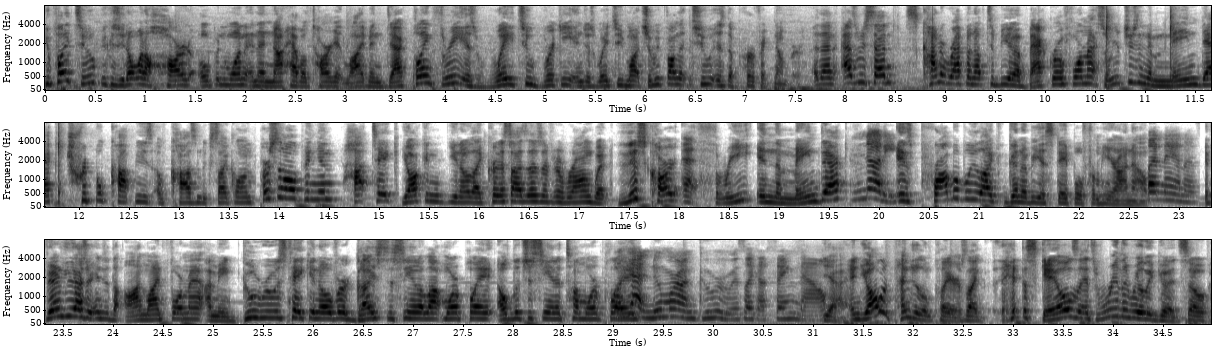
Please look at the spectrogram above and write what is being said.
You play two because you don't want a hard open one and then not have a target live in deck. Playing three is way too bricky and just way too much, so we found that two is the perfect number. And then, as we said, it's kind of wrapping up to be a back row format, so we're choosing the main deck, triple copies of Cosmic Cyclone. Personal opinion, hot take, y'all can, you know, like criticize us if you're wrong, but this card at three in the main main deck Nutty. is probably like gonna be a staple from here on out. Bananas. If any of you guys are into the online format, I mean, Guru is taking over, Geist is seeing a lot more play, Eldlich is seeing a ton more Well, play. yeah, Numeron Guru is like a thing now. Yeah, and y'all are pendulum players. Like, hit the scales. It's really, really good. So,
